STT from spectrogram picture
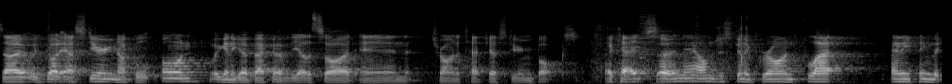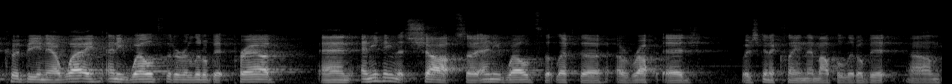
So we've got our steering knuckle on. We're gonna go back over the other side and try and attach our steering box. Okay, so now I'm just gonna grind flat anything that could be in our way, any welds that are a little bit proud, and anything that's sharp, so any welds that left a, a rough edge, we're just gonna clean them up a little bit. Um,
